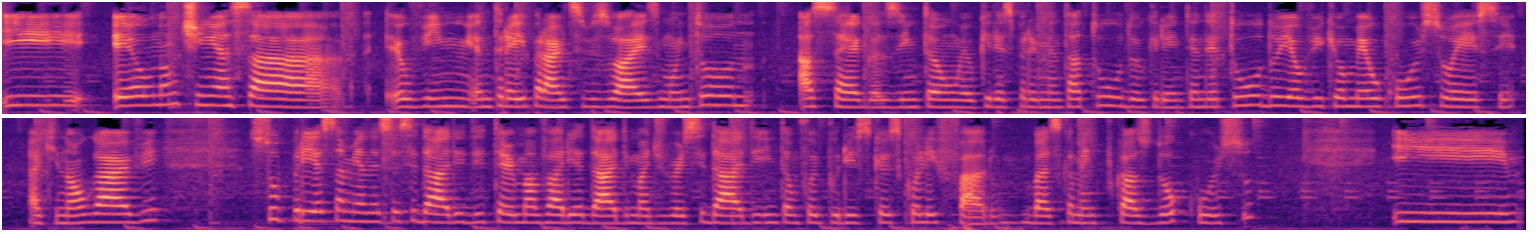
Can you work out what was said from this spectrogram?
E eu não tinha essa. Eu vim, entrei para artes visuais muito às cegas, então eu queria experimentar tudo, eu queria entender tudo, e eu vi que o meu curso, esse aqui no Algarve, supria essa minha necessidade de ter uma variedade, uma diversidade, então foi por isso que eu escolhi Faro, basicamente por causa do curso. E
